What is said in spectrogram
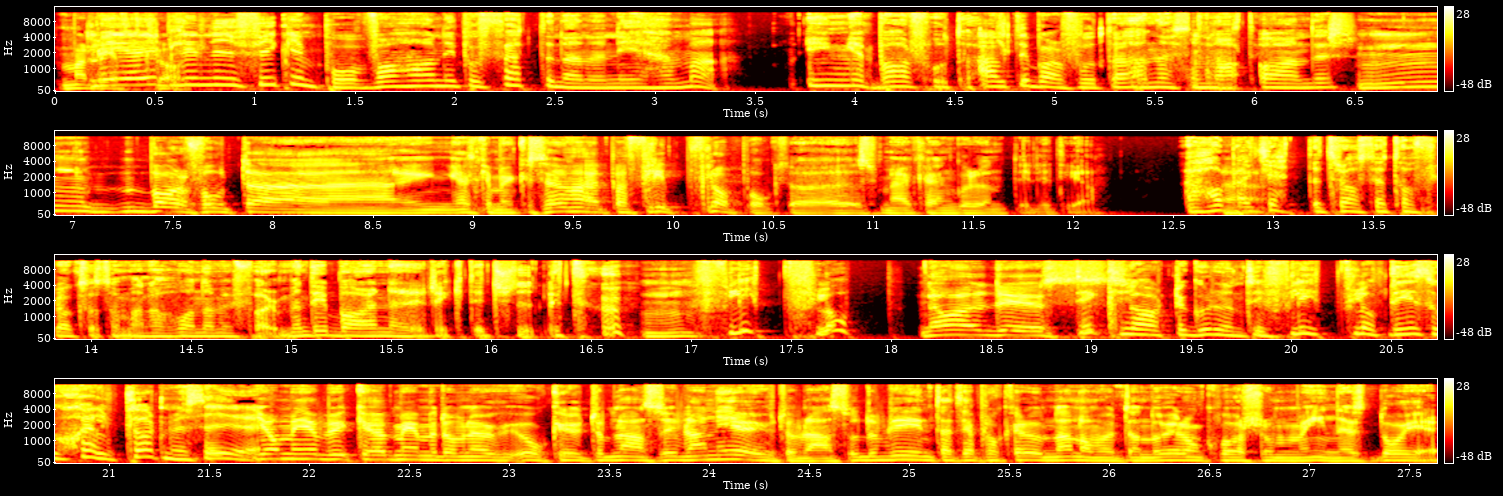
de har Men jag klart. blir nyfiken på, vad har ni på fötterna när ni är hemma? Inget barfota. Alltid barfota? Ja, nästan och, alltid. och Anders? Mm, barfota eh, ganska mycket. Sen har jag ett par flip-flop också eh, som jag kan gå runt i lite grann. Jag har bara jättetrasiga tofflor också som alla hånar mig för. Men det är bara när det är riktigt kyligt. Flip-flop? Ja, det är... Det är klart du går runt i flip-flop. Det är så självklart när du säger det. Ja, men jag brukar ha med mig dem när jag åker utomlands och ibland är jag utomlands och då blir det inte att jag plockar undan dem utan då är de kvar som innesdojor.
